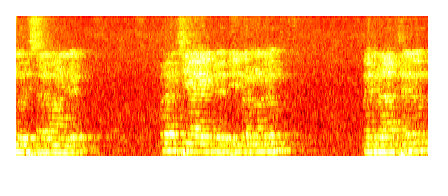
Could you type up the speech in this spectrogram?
നിൽക്കുന്ന ഒരു സ്ഥലമാണിത്. തുടർച്ചയായിട്ട് തിരുത്തരണങ്ങളും മറ്റു പ്രാർത്ഥനകളും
